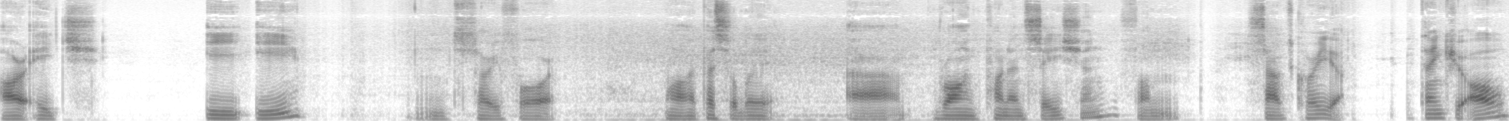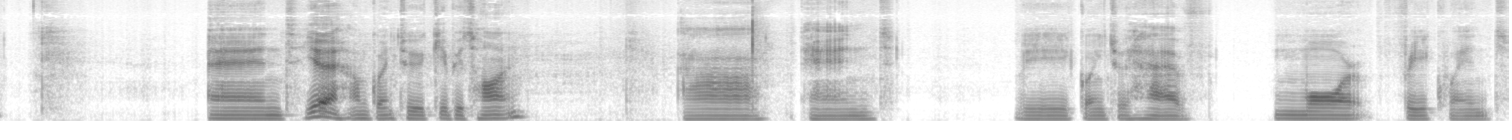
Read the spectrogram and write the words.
R H E E. Sorry for my possibly uh, wrong pronunciation from South Korea. Thank you all. And yeah, I'm going to keep it on. Uh, and we're going to have more frequent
